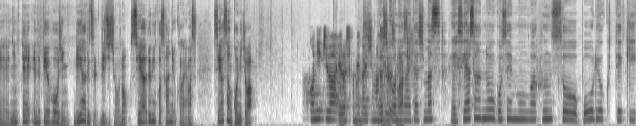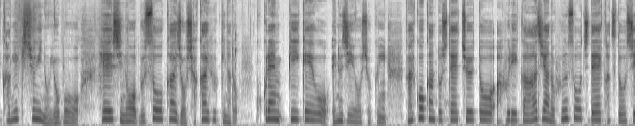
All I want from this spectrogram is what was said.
うんはい、えー、認定 NPO 法人リアルズ理事長の瀬谷ルミ子さんに伺います。瀬谷さん、こんにちは。こんにちは。よろしくお願いします。よろしくお願いいたします。えー、瀬谷さんのご専門は紛争、暴力的過激主義の予防、兵士の武装解除、社会復帰など、国連 PKO NGO 職員、外交官として中東、アフリカ、アジアの紛争地で活動し、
